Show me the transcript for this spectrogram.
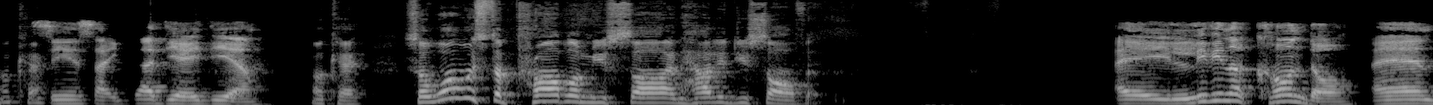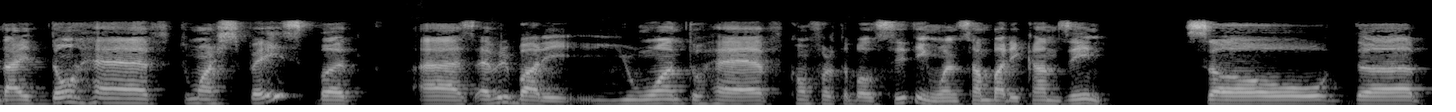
Okay. since I got the idea. Okay. So, what was the problem you saw and how did you solve it? I live in a condo and I don't have too much space, but as everybody, you want to have comfortable sitting when somebody comes in. So the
